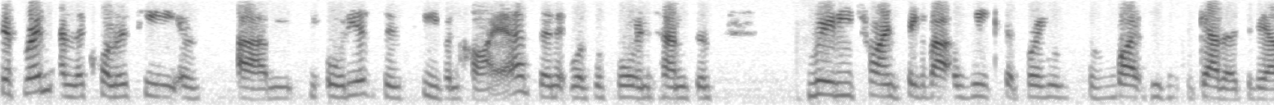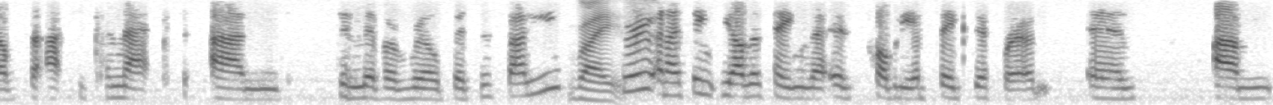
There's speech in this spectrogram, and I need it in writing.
different, and the quality of um, the audience is even higher than it was before in terms of really trying to think about a week that brings the right people together to be able to actually connect and deliver real business value Right. through. And I think the other thing that is probably a big difference is um,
